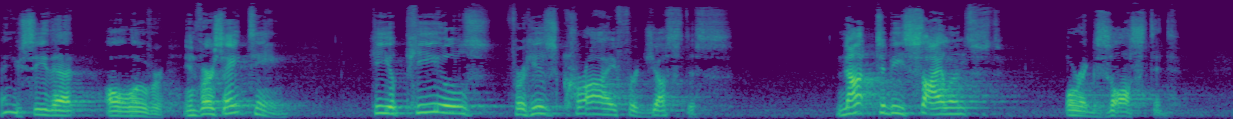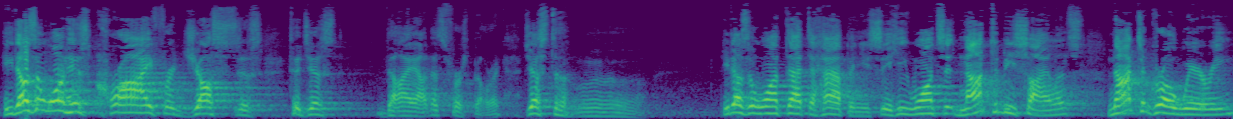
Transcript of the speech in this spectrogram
And you see that all over. In verse 18, he appeals for his cry for justice, not to be silenced or exhausted. He doesn't want his cry for justice to just die out. That's first bell, right? Just to. Uh. He doesn't want that to happen. You see, he wants it not to be silenced, not to grow weary,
